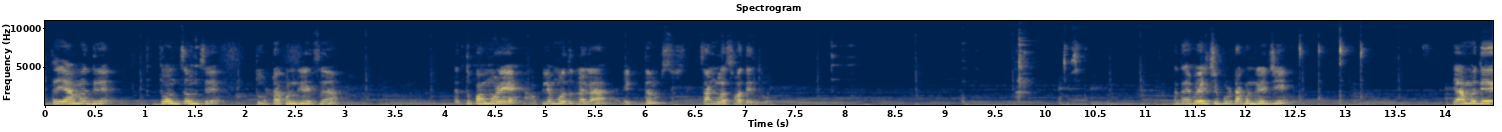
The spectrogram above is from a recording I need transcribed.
आता यामध्ये दोन चमचे तूप टाकून घ्यायचं. त्या तुपामुळे आपल्या मोदकाला एकदम चांगला स्वाद येतो. आता वेलची पूड टाकून घ्यायची. यामध्ये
